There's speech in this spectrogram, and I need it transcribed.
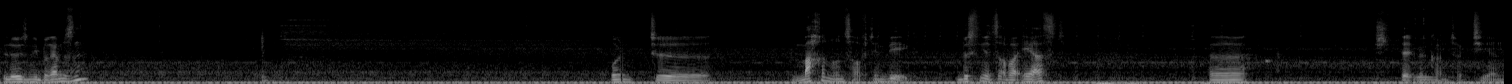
wir lösen die Bremsen. und äh, machen uns auf den Weg. Wir müssen jetzt aber erst äh, Stellwerk kontaktieren.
